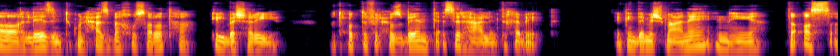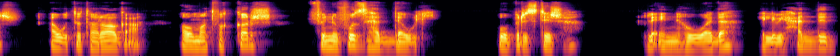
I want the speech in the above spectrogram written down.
آه لازم تكون حاسبة خساراتها البشرية وتحط في الحسبان تأثيرها على الانتخابات. لكن ده مش معناه إن هي تأثر أو تتراجع أو ما تفكرش في نفوذها الدولي وبرستيجها. لأن هو ده اللي بيحدد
